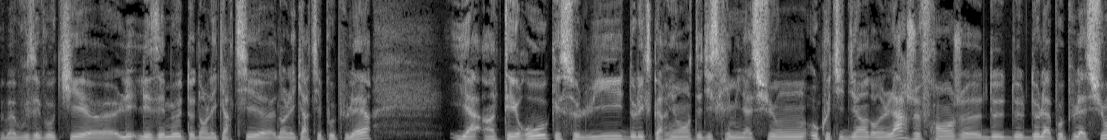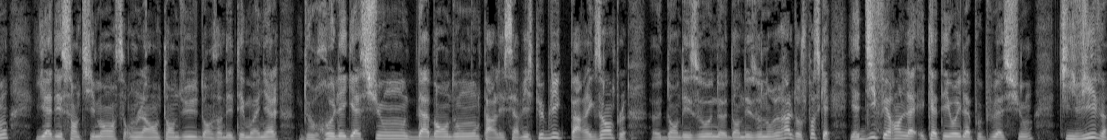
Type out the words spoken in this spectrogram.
Euh, bah, vous évoquiez euh, les, les, émeutes dans les quartiers, dans les quartiers populaires il y a un terreau qui est celui de l'expérience des discriminations au quotidien dans une large frange de, de, de, la population. Il y a des sentiments, on l'a entendu dans un des témoignages, de relégation, d'abandon par les services publics, par exemple, euh, dans des zones, dans des zones rurales. Donc je pense qu'il y a différentes catégories de la population qui vivent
